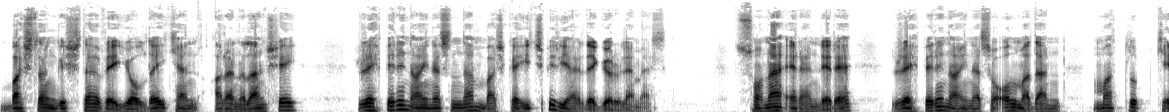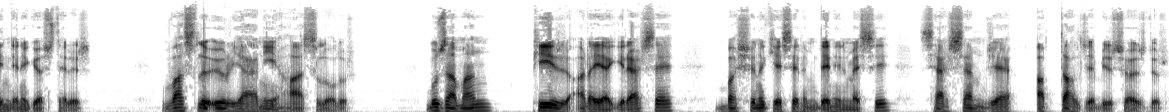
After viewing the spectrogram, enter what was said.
başlangıçta ve yoldayken aranılan şey rehberin aynasından başka hiçbir yerde görülemez. Sona erenlere rehberin aynası olmadan matlup kendini gösterir. Vaslı üryani hasıl olur. Bu zaman pir araya girerse başını keserim denilmesi sersemce, aptalca bir sözdür.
